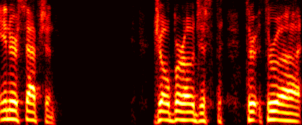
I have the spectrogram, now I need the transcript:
interception. Joe Burrow just th- threw a,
